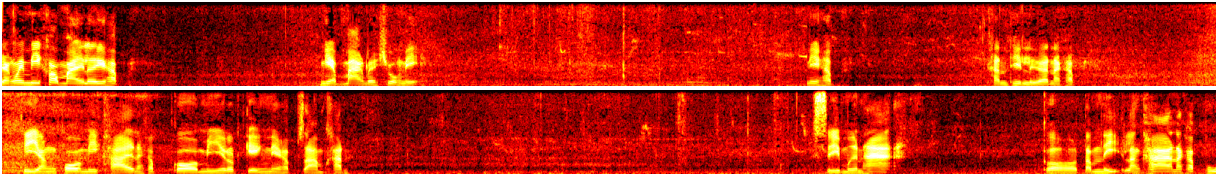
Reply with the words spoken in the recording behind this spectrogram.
ยังไม่มีเข้าใหม่เลยครับ เงียบมากเลยช่วงนี้ นี่ครับ คันที่เหลือนะครับ ที่ยังพอมีขายนะครับ ก็มีรถเก๋งเนี่ยครับสามคันสี่หมื่นห้าก็ตำหนิหลังคานะครับผุ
